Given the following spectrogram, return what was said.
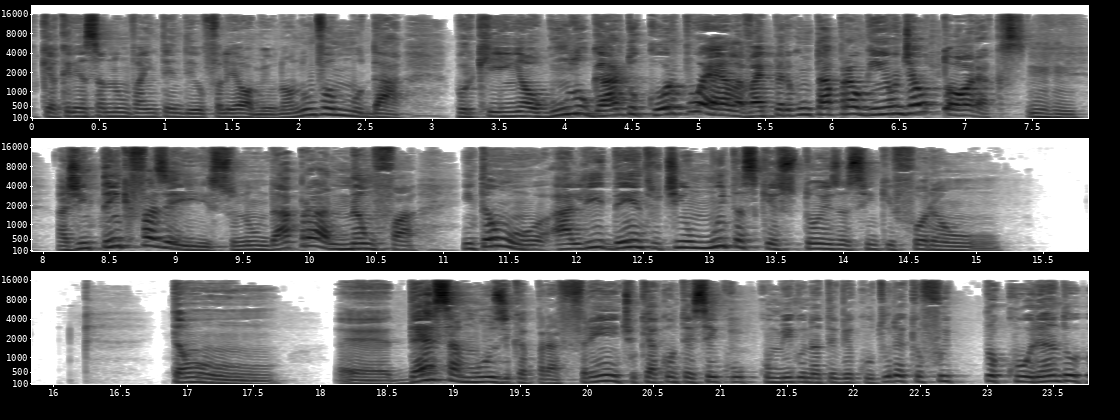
porque a criança não vai entender. Eu falei, ó, oh, meu, nós não vamos mudar, porque em algum lugar do corpo ela vai perguntar para alguém onde é o tórax. Uhum. A gente tem que fazer isso, não dá para não falar. Então, ali dentro tinham muitas questões assim que foram então é, dessa música para frente, o que aconteceu com, comigo na TV Cultura é que eu fui procurando,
